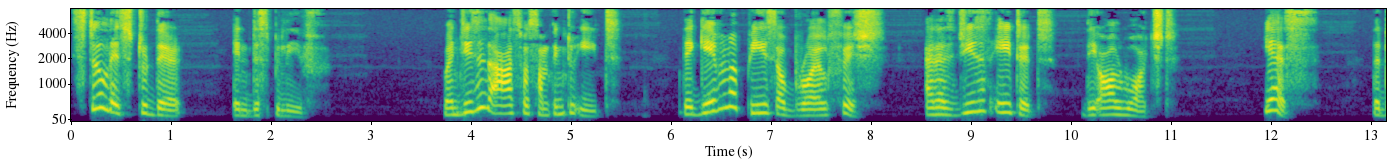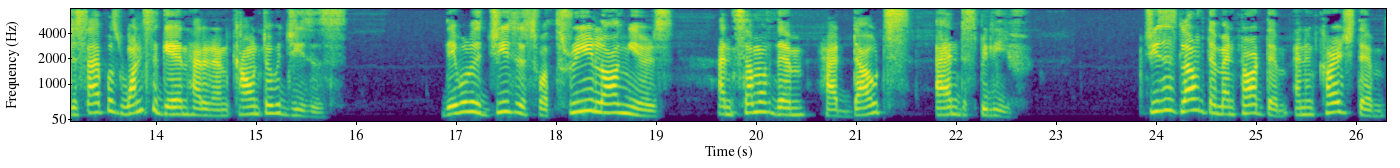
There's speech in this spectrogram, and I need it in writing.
Still they stood there in disbelief. When Jesus asked for something to eat, they gave him a piece of broiled fish, and as Jesus ate it, they all watched. Yes, the disciples once again had an encounter with Jesus. They were with Jesus for three long years, and some of them had doubts and disbelief. Jesus loved them and taught them and encouraged them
